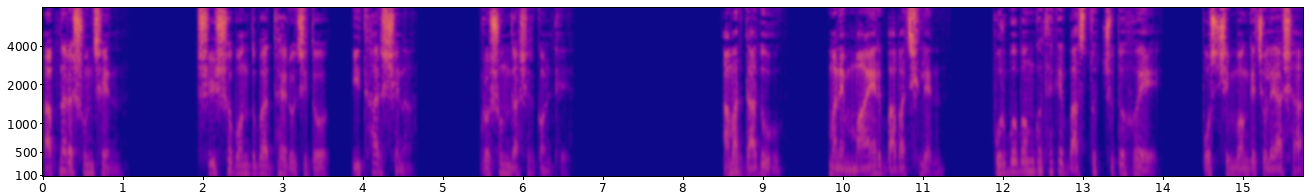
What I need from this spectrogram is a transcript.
আপনারা শুনছেন শীর্ষ বন্দ্যোপাধ্যায় রচিত ইথার সেনা, প্রসূন দাসের কণ্ঠে। আমার দাদু মানে মায়ের বাবা ছিলেন, পূর্ববঙ্গ থেকে বাস্তুচ্যুত হয়ে পশ্চিমবঙ্গে চলে আসা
